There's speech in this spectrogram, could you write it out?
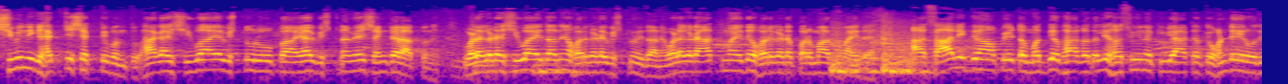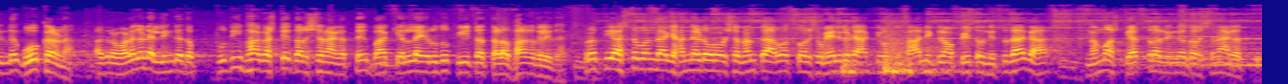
ಶಿವನಿಗೆ ಹೆಚ್ಚು ಶಕ್ತಿ ಬಂತು. ಹಾಗಾಗಿ ಶಿವಾಯ ವಿಷ್ಣು ರೂಪಾಯ ವಿಷ್ಣುವೇ ಶಂಕರಾತ್ಮನೆ. ಒಳಗಡೆ ಶಿವ ಇದ್ದಾನೆ, ಹೊರಗಡೆ ವಿಷ್ಣು ಇದ್ದಾನೆ. ಒಳಗಡೆ ಆತ್ಮ ಇದೆ, ಹೊರಗಡೆ ಪರಮಾತ್ಮ ಇದೆ. ಆ ಸಾಲಿಗ್ರಾಮ ಪೀಠ ಮಧ್ಯಭಾಗದಲ್ಲಿ ಹಸುವಿನ ಕಿವಿ ಆಕೃತಿ ಹೊಂಡೆ ಇರೋದ್ರಿಂದ ಗೋಕರ್ಣ. ಅದರ ಒಳಗಡೆ ಲಿಂಗದ ತುದಿ ಭಾಗ ಅಷ್ಟೇ ದರ್ಶನ ಆಗುತ್ತೆ, ಬಾಕಿ ಎಲ್ಲ ಇರೋದು ಪೀಠ ತಳಭಾಗದಲ್ಲಿದೆ ಪ್ರತಿ ಅಷ್ಟಬಂದಾಗಿ ಹನ್ನೆರಡು ವರ್ಷ, ನಂತರ ಅರವತ್ತು ವರ್ಷ ಮೇಲ್ಗಡೆ ಹಾಕಿರೋದು ಸಾಲಿಗ್ರಾಮ ಪೀಠ ನಿಂತಿದಾಗ ನಮ್ಮ ಕ್ಷೇತ್ರ ಲಿಂಗ ದರ್ಶನ ಆಗತ್ತೆ.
